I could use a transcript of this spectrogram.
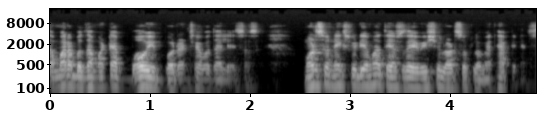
તમારા બધા માટે બહુ ઇમ્પોર્ટન્ટ છે બધા લેસન્સ મળશું નેક્સ્ટ વિડીયોમાં ત્યાં સુધી wish you lots of love and happiness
